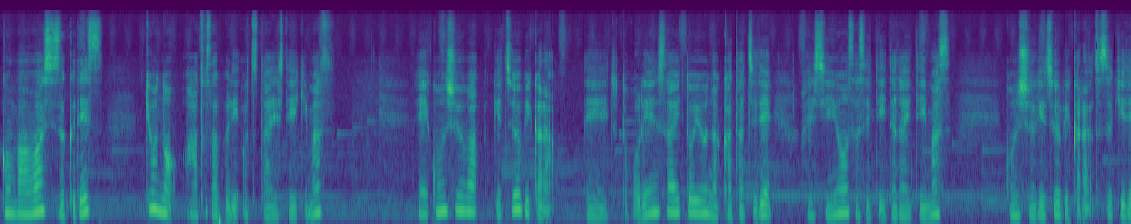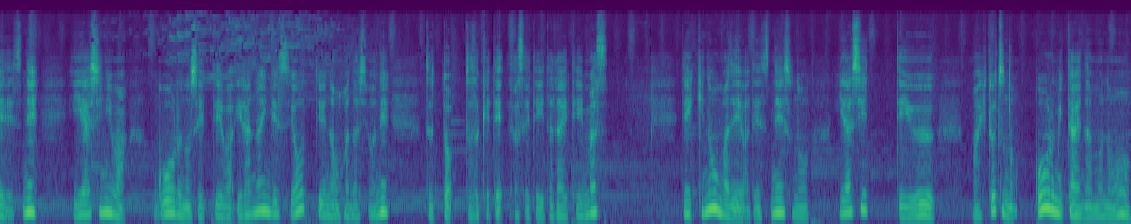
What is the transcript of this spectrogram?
こんばんはしずくです。今日のハートサプリお伝えしていきます、えー、今週は月曜日から、えー、ちょっとこう連載というような形で配信をさせていただいています。今週月曜日から続きでですね癒しにはゴールの設定はいらないんですよっていうようなお話をねずっと続けてさせていただいています。で昨日まではですねその癒しっていう、まあ、一つのゴールみたいなものを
